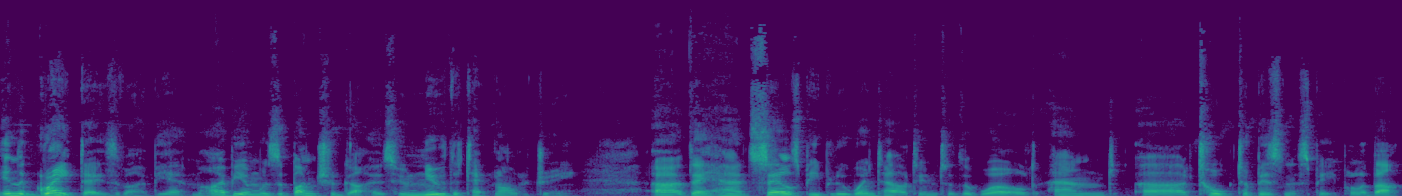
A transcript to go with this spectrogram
in the great days of IBM, IBM was a bunch of guys who knew the technology. Uh, they had salespeople who went out into the world and uh, talked to business people about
